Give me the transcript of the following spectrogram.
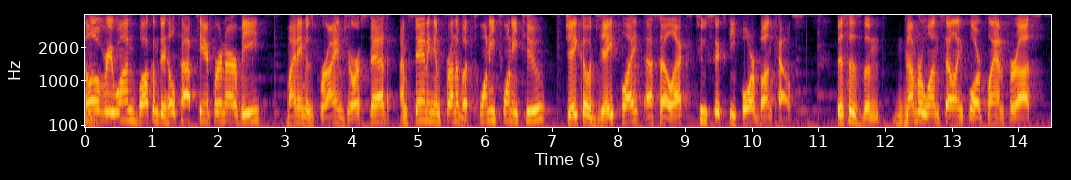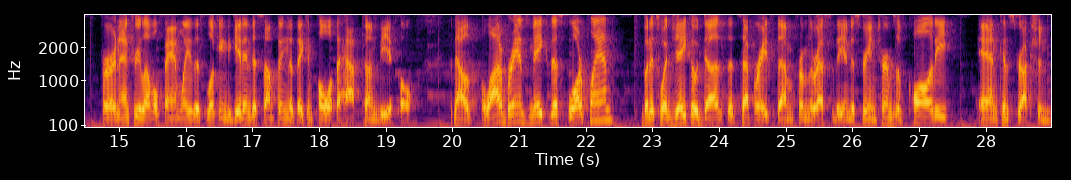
Hello everyone, welcome to Hilltop Camper and RV. My name is Brian Jorstad. I'm standing in front of a 2022 Jayco Jay Flight SLX 264 bunkhouse. This is the number one selling floor plan for us for an entry-level family that's looking to get into something that they can pull with a half-ton vehicle. Now, a lot of brands make this floor plan, but it's what Jayco does that separates them from the rest of the industry in terms of quality and construction.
